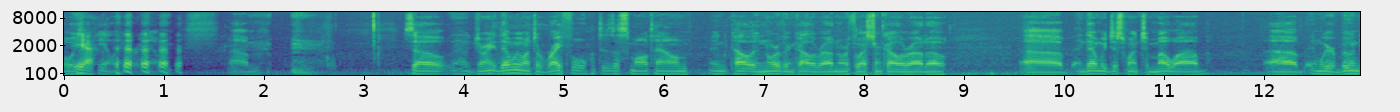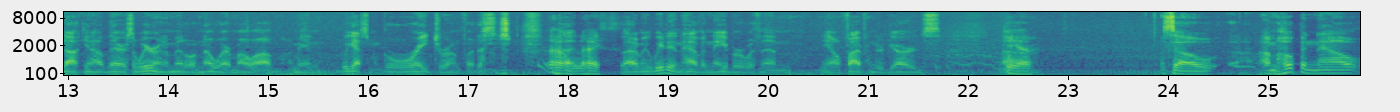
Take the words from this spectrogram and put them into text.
always Yeah. appealing for him. um, so uh, then we went to Rifle, which is a small town in, Col- in northern Colorado, northwestern Colorado, uh, and then we just went to Moab. Uh, and we were boondocking out there, so we were in the middle of nowhere, Moab. I mean, we got some great drone footage. Oh, But- nice. But I mean, we didn't have a neighbor within, you know, 500 yards. yeah. Um, So I'm hoping now.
